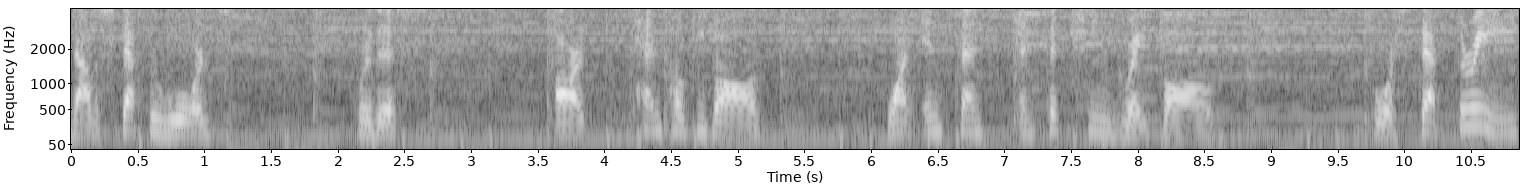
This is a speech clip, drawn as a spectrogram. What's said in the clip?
Now the step rewards for this are 10 Pokeballs, 1 Incense, and 15 Great Balls. For step 3,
